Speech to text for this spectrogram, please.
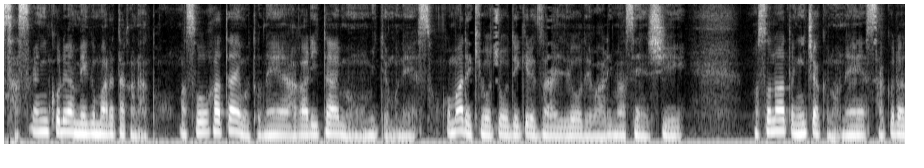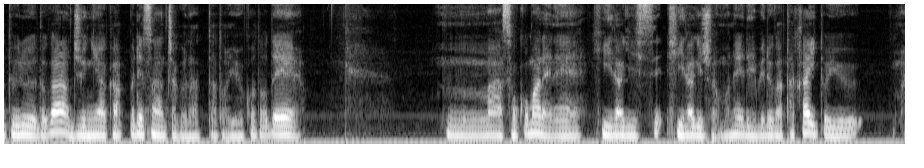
さすがにこれは恵まれたかなと。まあ、走破タイムとね、上がりタイムを見てもね、そこまで強調できる材料ではありませんし、まあ、その後2着のね、桜トゥルードがジュニアカップで3着だったということで、うん、まあそこまでね、柊賞もね、レベルが高いという、ま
